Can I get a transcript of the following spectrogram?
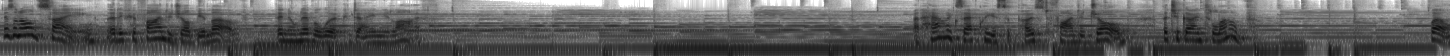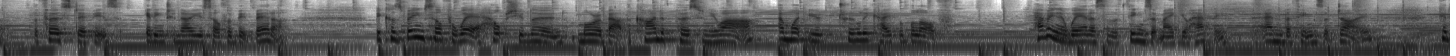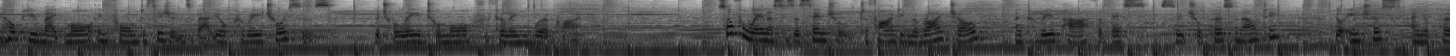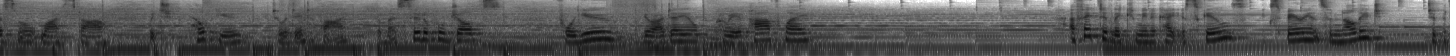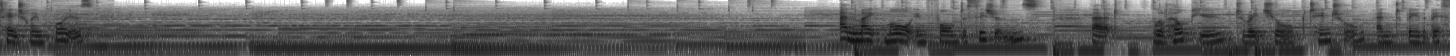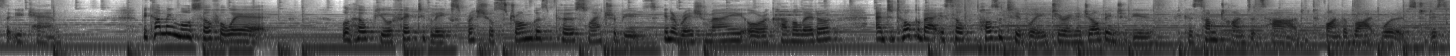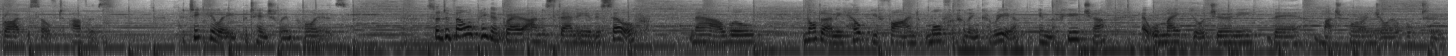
There's an old saying that if you find a job you love, then you'll never work a day in your life. But how exactly are you supposed to find a job that you're going to love? Well, the first step is getting to know yourself a bit better. Because being self-aware helps you learn more about the kind of person you are and what you're truly capable of. Having awareness of the things that make you happy and the things that don't can help you make more informed decisions about your career choices, which will lead to a more fulfilling work life. Self-awareness is essential to finding the right job and career path that best suits your personality, your interests and your personal lifestyle, which help you to identify the most suitable jobs for you, your ideal career pathway, effectively communicate your skills, experience and knowledge to potential employers and make more informed decisions that will help you to reach your potential and to be the best that you can. Becoming more self-aware will help you effectively express your strongest personal attributes in a resume or a cover letter and to talk about yourself positively during a job interview because sometimes it's hard to find the right words to describe yourself to others, particularly potential employers. So developing a greater understanding of yourself now will not only help you find more fulfilling career in the future, it will make your journey there much more enjoyable too.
